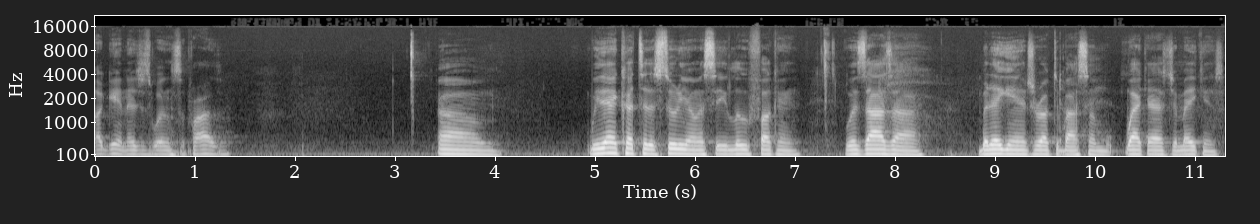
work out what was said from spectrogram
again, that just wasn't surprising. Um, we then cut to the studio and see Lou fucking with Zaza, but they get interrupted by some whack ass Jamaicans.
